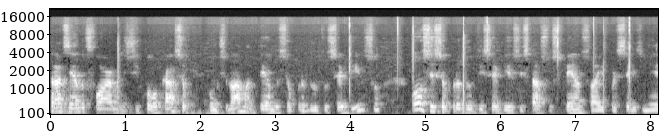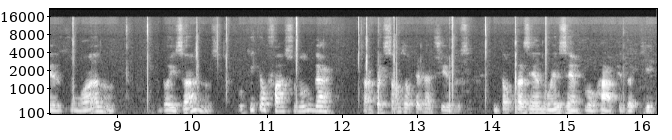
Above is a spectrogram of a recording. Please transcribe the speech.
trazendo formas de colocar seu, continuar mantendo o seu produto ou serviço, ou se seu produto e serviço está suspenso aí por seis meses, um ano, dois anos, o que, que eu faço no lugar? Tá? Quais são as alternativas? Então, trazendo um exemplo rápido aqui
